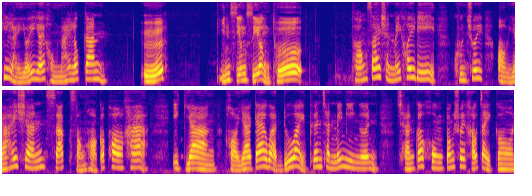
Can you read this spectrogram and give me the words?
ที่ไหลย้อยๆ ของนายแล้วกัน เอ๋กินเสียงเสียงเธอ ท้องไส้ฉันไม่ค่อยดี คุณช่วยออกยาให้ฉันสักสองห่อก็พอค่ะ อีกอย่าง ขอยาแก้หวัดด้วย เพื่อนฉันไม่มีเงิน ฉันก็คงต้องช่วยเขาจ่ายก่อน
